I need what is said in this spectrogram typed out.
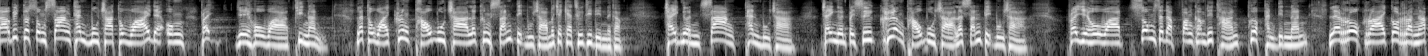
ดาวิดก็ทรงสร้างแท่นบูชาถวายแด่องค์พระเยโฮวาที่นั่น และถวายเครื่องเผาบูชาและเครื่องสันติบูชา ไม่ใช่แค่ซื้อที่ดินนะครับ ใช้เงินสร้างแท่นบูชา ใช้เงินไปซื้อเครื่องเผาบูชาและสันติบูชา พระเยโฮวาทรงสดับฟังคำอธิฐานเพื่อแผ่นดินนั้น และโรคร้ายก็ระงับ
